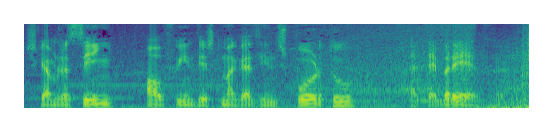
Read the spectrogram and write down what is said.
Chegamos assim ao fim deste Magazine de Esporto. Até breve.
